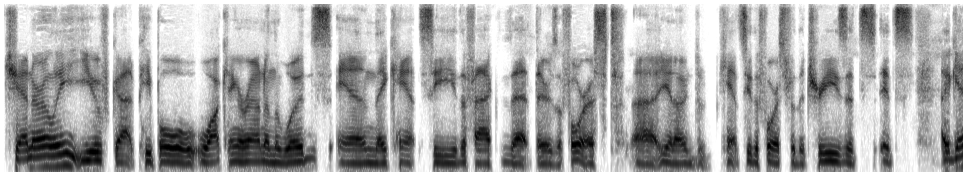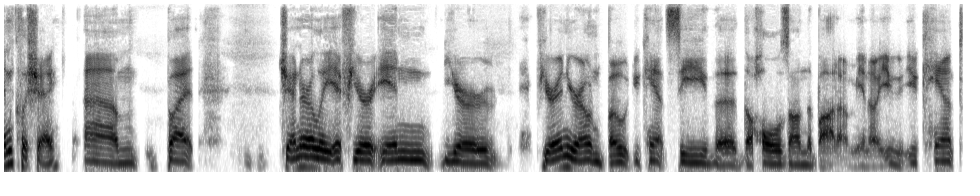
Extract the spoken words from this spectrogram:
generally you've got people walking around in the woods and they can't see the fact that there's a forest. Uh, you know, can't see the forest for the trees. It's it's again cliche, um, but generally, if you're in your if you're in your own boat, you can't see the the holes on the bottom. You know, you you can't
